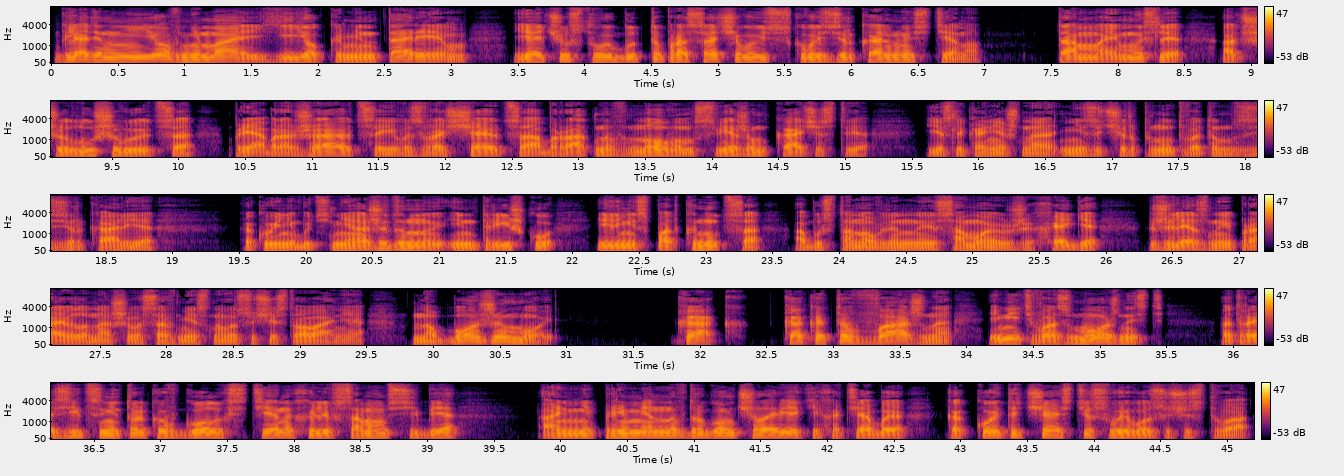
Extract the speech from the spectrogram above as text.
Глядя на нее, внимая ее комментариям, я чувствую, будто просачиваюсь сквозь зеркальную стену. Там мои мысли отшелушиваются, преображаются и возвращаются обратно в новом, свежем качестве, если, конечно, не зачерпнут в этом зазеркалье какую-нибудь неожиданную интрижку или не споткнутся об установленные самой уже Хеге железные правила нашего совместного существования. Но, боже мой, как, как это важно иметь возможность отразиться не только в голых стенах или в самом себе, а непременно в другом человеке, хотя бы какой-то частью своего существа.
